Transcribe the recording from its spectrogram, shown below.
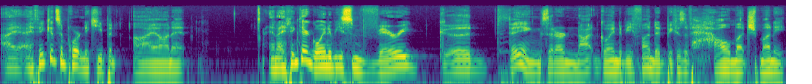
I, I think it's important to keep an eye on it. And I think there are going to be some very good things that are not going to be funded because of how much money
